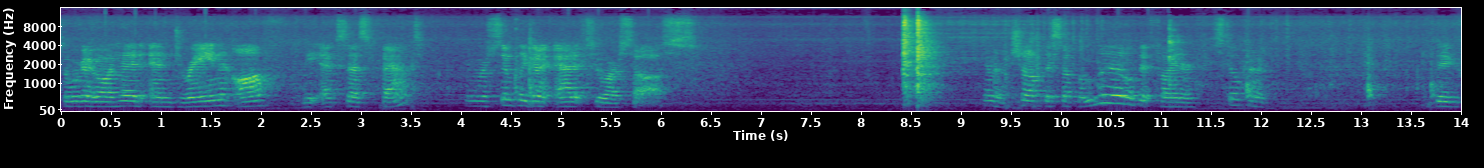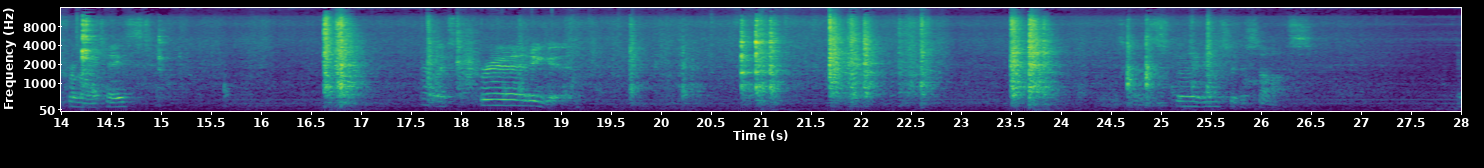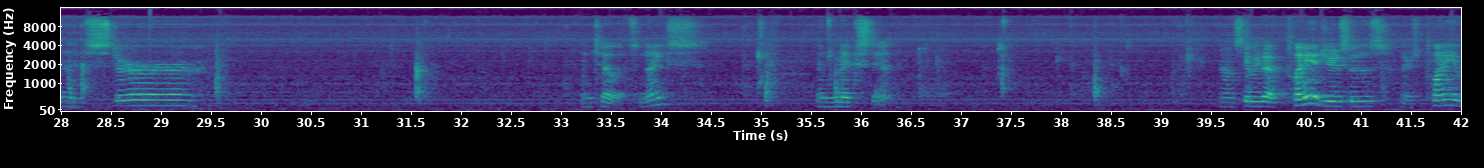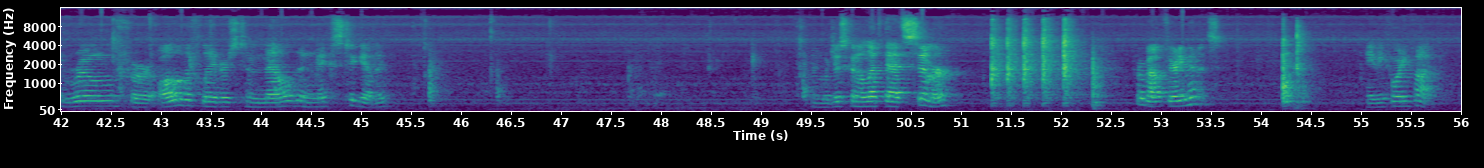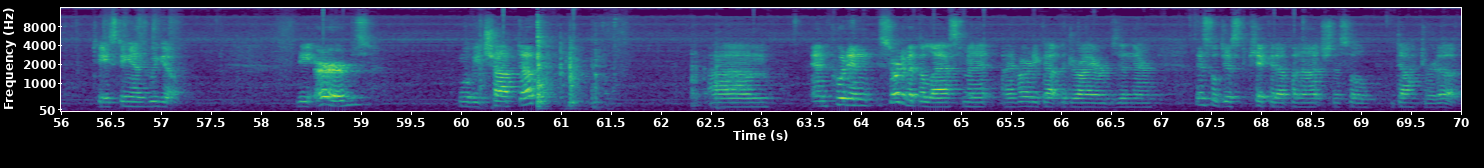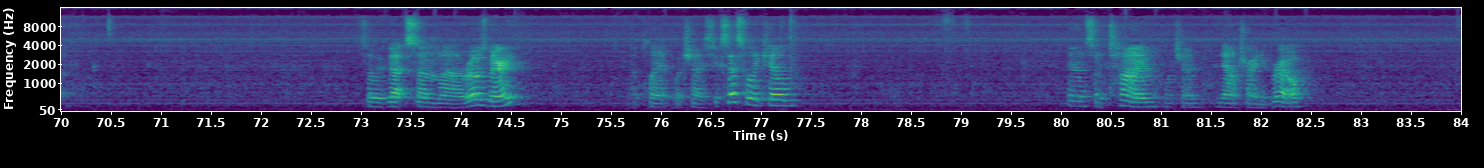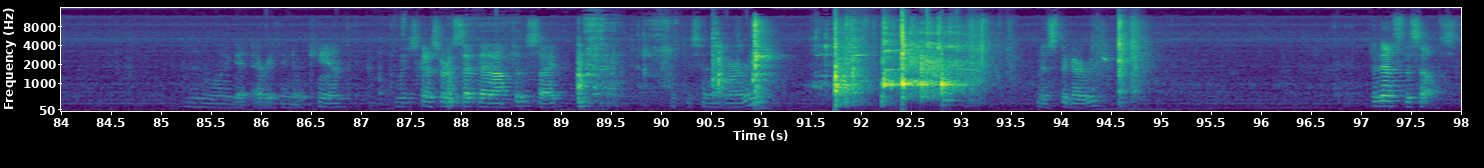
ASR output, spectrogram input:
So we're going to go ahead and drain off the excess fat. And we're simply going to add it to our sauce. I'm going to chop this up a little bit finer. Still kind of big for my taste. That looks pretty good. Just going to into the sauce. And stir until it's nice and mixed in. Now see we have plenty of juices, there's plenty of room for all of the flavors to meld and mix together. And we're just going to let that simmer for about 30 minutes, maybe 45, tasting as we go. The herbs will be chopped up um, and put in sort of at the last minute. I've already got the dry herbs in there. This will just kick it up a notch. This will doctor it up. So we've got some uh, rosemary, a plant which I successfully killed, and some thyme, which I'm now trying to grow. And we want to get everything that we can. We're just going to sort of set that off to the side. Put this in the garbage. Missed the garbage. And that's the sauce.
